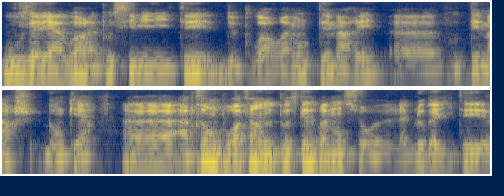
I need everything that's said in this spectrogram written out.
où vous allez avoir la possibilité de pouvoir vraiment démarrer euh, vos démarches bancaires. après, on pourra faire un autre podcast vraiment sur la globalité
